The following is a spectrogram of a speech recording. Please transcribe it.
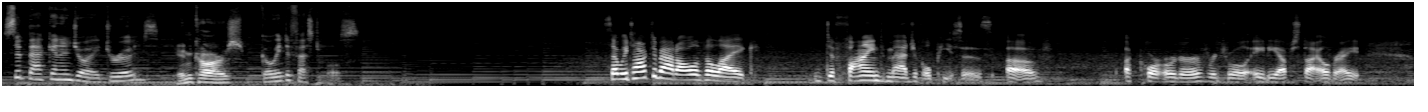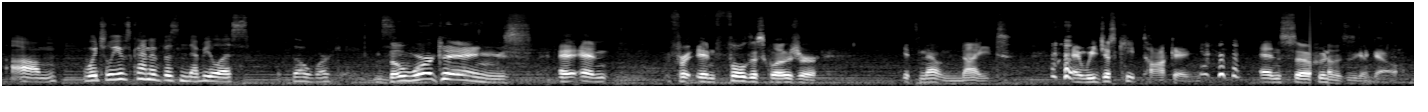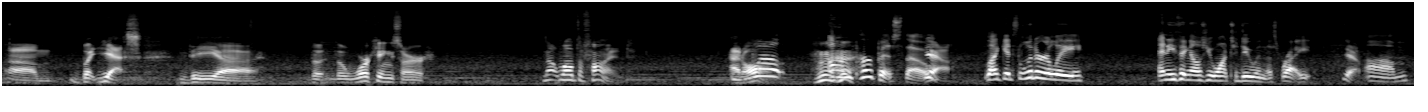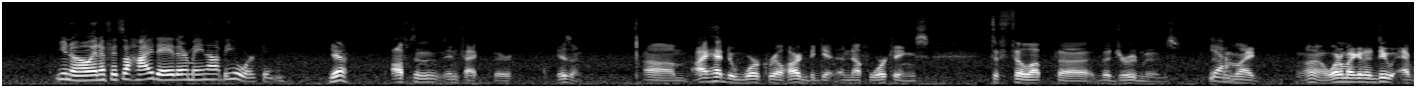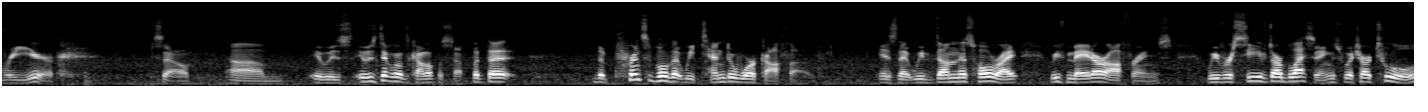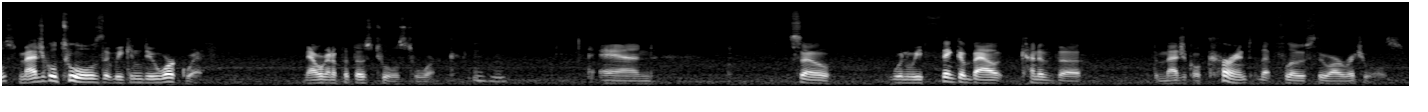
sit back and enjoy Druids In cars, going to festivals. So we talked about all of the like defined magical pieces of a core order of ritual ADF style, right? Um, which leaves kind of this nebulous the workings. The workings, and, and for in full disclosure, it's now night, and we just keep talking, and so who knows this is gonna go. Um, but yes, the uh, the the workings are not well defined at all. Well, on purpose though. yeah, Like it's literally anything else you want to do in this right. yeah, Um, you know, and if it's a high day, there may not be a working. yeah. Often, in fact, there isn't. Um, I had to work real hard to get enough workings to fill up the the druid moons. Yeah. I'm like, I don't know, what am I going to do every year? So, um, it was it was difficult to come up with stuff. But the the principle that we tend to work off of is that we've done this whole rite. We've made our offerings. We've received our blessings, which are tools, magical tools that we can do work with. Now we're going to put those tools to work. Mm-hmm. And so when we think about kind of the the magical current that flows through our rituals.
